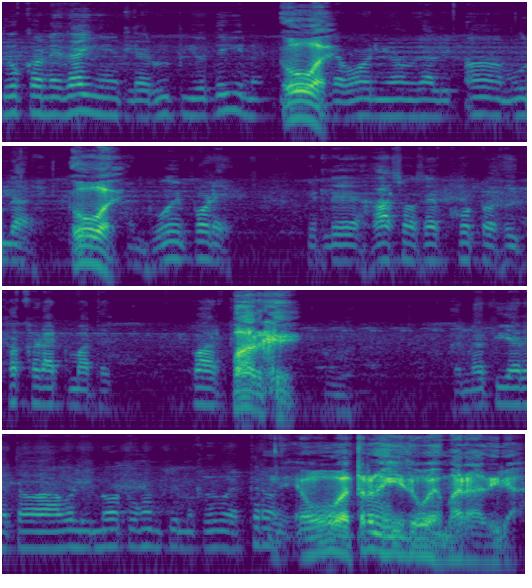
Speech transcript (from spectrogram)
દુકાને જઈએ એટલે રૂપિયો દઈએ ને ઓય. વણિયો આમ ગાલી આમ ઉલારે. ઓય. ભોય પડે. એટલે હાસો સાહેબ ખોટો થઈ ખખડાટ માથે પાર પારખે. અને અત્યારે તો આ ઓલી નોટ આમ છે ને ત્રણ. ઓય ત્રહી જ હોય મારા દીરા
